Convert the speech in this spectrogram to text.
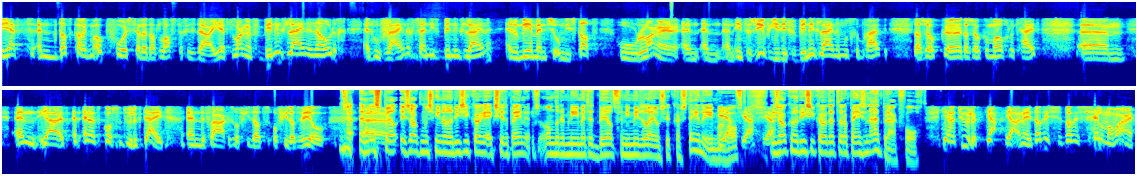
je hebt, en dat kan ik me ook voorstellen dat lastig is daar. Je hebt lange verbindingslijnen nodig. En hoe veilig zijn die verbindingslijnen? En hoe meer mensen om die stad, hoe langer en, en, en intensiever je die verbindingslijnen moet gebruiken. Dat is ook, uh, dat is ook een mogelijkheid. Um, en, ja, het, en het kost natuurlijk tijd. En de vraag is of je dat, of je dat wil. Ja, en het uh, spel is ook misschien een risico. Ik zit op een of andere manier met het beeld van die middeleeuwse kastelen in mijn ja, hoofd. Ja. Is ook een risico dat er opeens een uitbraak volgt? Ja, natuurlijk. Ja, nee, dat is, dat is helemaal waar.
